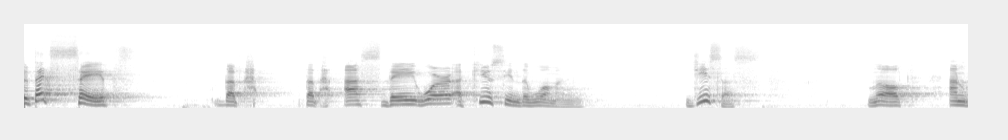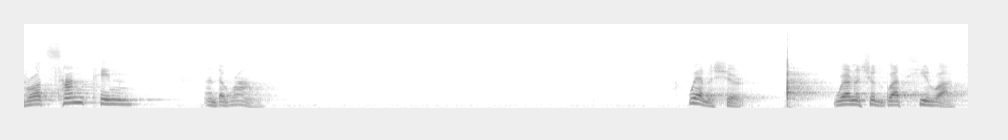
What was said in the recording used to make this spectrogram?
The text says that, that as they were accusing the woman, Jesus knelt and wrote something on the ground. We are not sure. We are not sure what he wrote.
